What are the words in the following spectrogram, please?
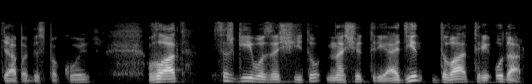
тебя побеспокоить? Влад, сожги его защиту на счет три. Один, два, три, удар.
